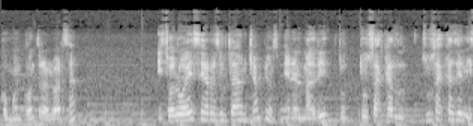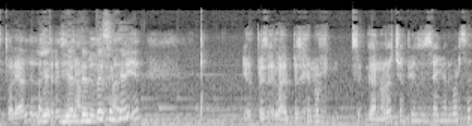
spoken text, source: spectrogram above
como en contra del Barça. Y solo ese ha resultado en Champions. En el Madrid, tú, tú sacas, tú sacas el historial de las tres Champions del, Madrid. ¿Y el, la del PSG no ganó la Champions ese año el Barça?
